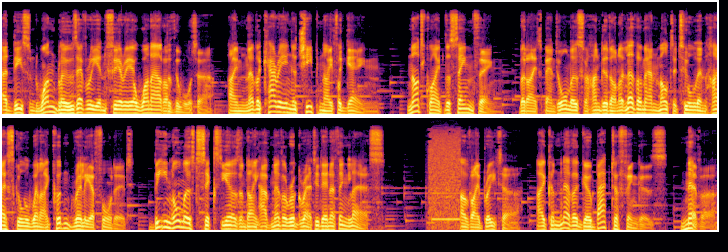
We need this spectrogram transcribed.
A decent one blows every inferior one out of the water. I'm never carrying a cheap knife again. Not quite the same thing, but I spent almost a hundred on a Leatherman multi-tool in high school when I couldn't really afford it. Been almost 6 years and I have never regretted anything less. A vibrator. I can never go back to fingers. Never.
